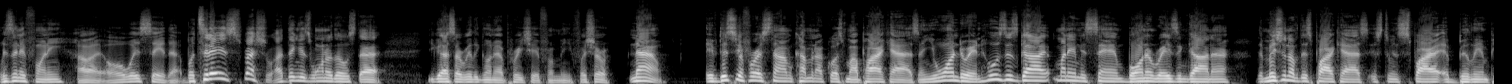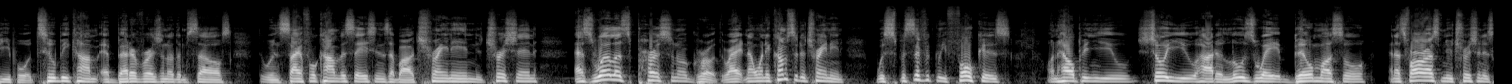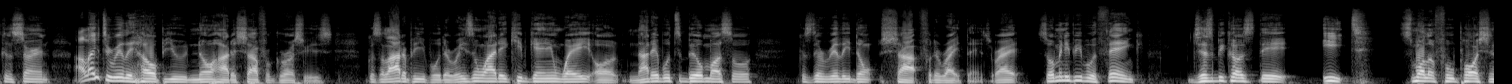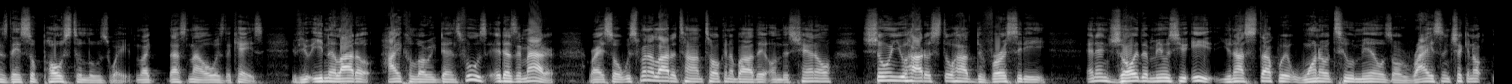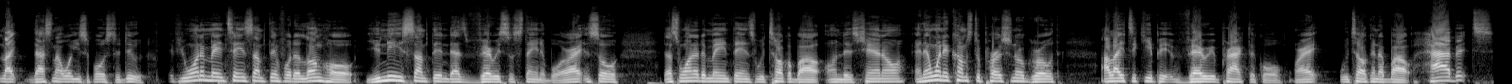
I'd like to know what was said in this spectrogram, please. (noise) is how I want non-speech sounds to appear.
Isn't it funny how I always say that? But today is special. I think it's one of those that you guys are really going to appreciate from me for sure. Now, if this is your first time coming across my podcast and you're wondering, who's this guy? My name is Sam, born and raised in Ghana. The mission of this podcast is to inspire a billion people to become a better version of themselves through insightful conversations about training, nutrition, as well as personal growth, right? Now, when it comes to the training, we specifically focus on helping you, show you how to lose weight, build muscle. And as far as nutrition is concerned, I like to really help you know how to shop for groceries because a lot of people, the reason why they keep gaining weight or not able to build muscle, because they really don't shop for the right things, right? So many people think just because they eat smaller food portions, they're supposed to lose weight. Like that's not always the case. If you're eating a lot of high caloric dense foods, it doesn't matter, right? So we spend a lot of time talking about it on this channel, showing you how to still have diversity and enjoy the meals you eat. You're not stuck with one or two meals or rice and chicken. Like that's not what you're supposed to do. If you want to maintain something for the long haul, you need something that's very sustainable. All right. And so that's one of the main things we talk about on this channel. And then when it comes to personal growth, I like to keep it very practical, right? We're talking about habits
